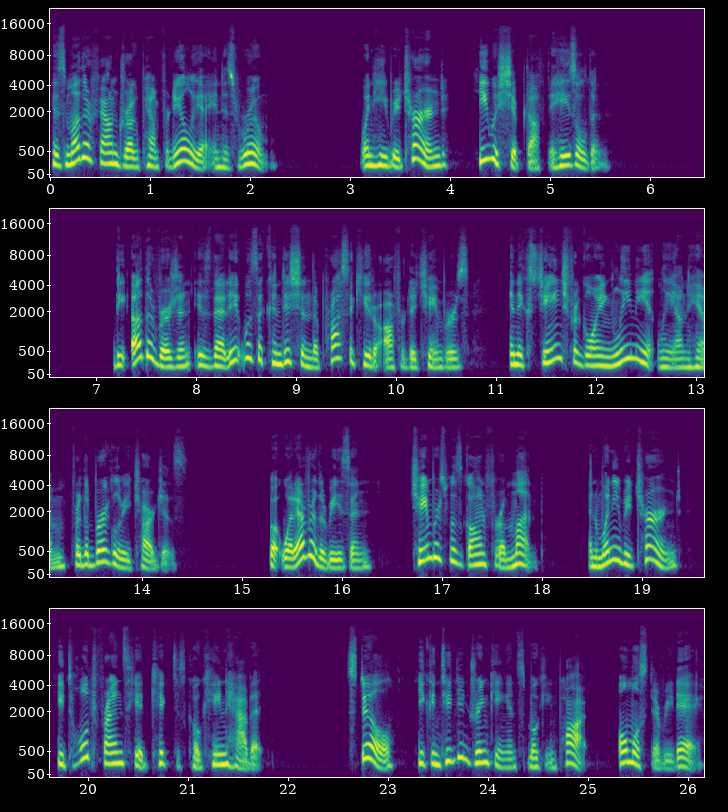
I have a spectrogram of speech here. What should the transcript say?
his mother found drug paraphernalia in his room. When he returned, he was shipped off to Hazelden. The other version is that it was a condition the prosecutor offered to Chambers in exchange for going leniently on him for the burglary charges. But whatever the reason, Chambers was gone for a month, and when he returned, he told friends he had kicked his cocaine habit. Still, he continued drinking and smoking pot almost every day.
